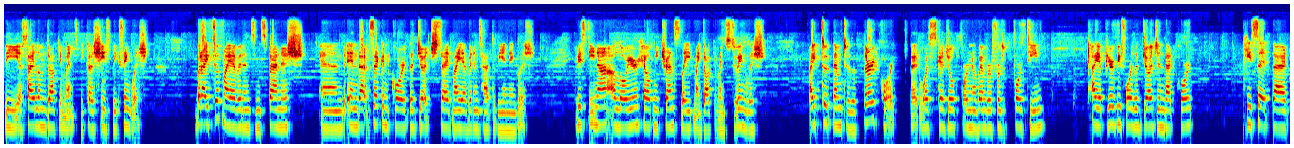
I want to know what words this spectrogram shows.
the asylum documents because she speaks English. But I took my evidence in Spanish, and in that second court, the judge said my evidence had to be in English. Cristina, a lawyer, helped me translate my documents to English. I took them to the third court that was scheduled for November 14. I appeared before the judge in that court. He said that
